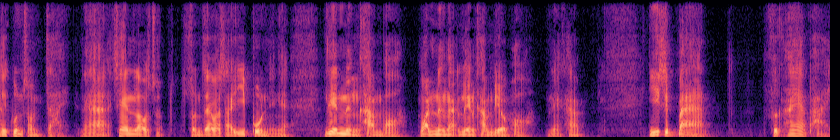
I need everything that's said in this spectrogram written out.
ที่คุณสนใจนะฮะเช่นเราสนใจภาษาญี่ปุ่นอย่างเงี้ยเรียนหนึ่งคำพอ วันหนึ่งอะเรียนคำเดียวพอนะครับ 28 ฝึกให้อภัย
